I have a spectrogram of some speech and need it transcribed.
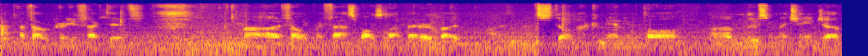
I thought were pretty effective. Uh, I felt like my fastball was a lot better, but still not commanding the ball, um, losing my changeup.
